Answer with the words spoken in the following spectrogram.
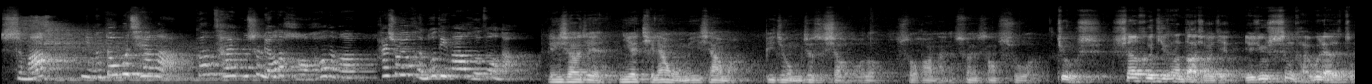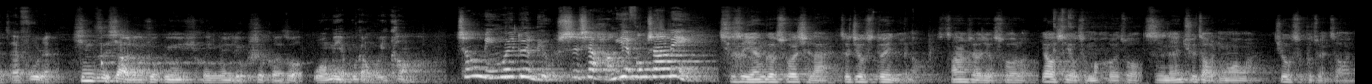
什么？你们都不签了？刚才不是聊得好好的吗？还说有很多地方要合作呢。林小姐，你也体谅我们一下嘛，毕竟我们就是小喽啰，说话哪能算得上数啊？就是山河集团大小姐，也就是盛凯未来的总裁夫人，亲自下令说不允许和你们柳氏合作，我们也不敢违抗。张明威对柳氏下行业封杀令。其实严格说起来，这就是对你了。张小姐说了，要是有什么合作，只能去找林婉婉，就是不准找你。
